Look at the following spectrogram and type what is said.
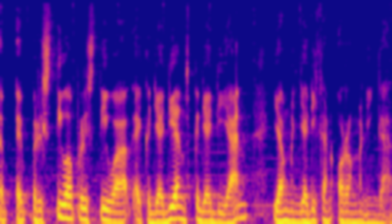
eh, eh, peristiwa-peristiwa eh, kejadian-kejadian yang menjadikan orang meninggal.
